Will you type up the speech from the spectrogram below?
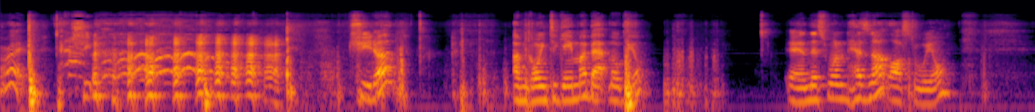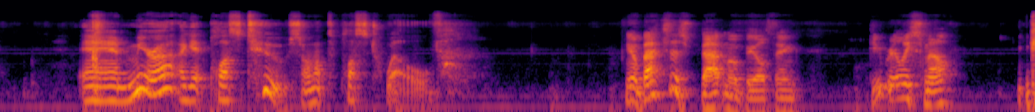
All right. Che- Cheetah. I'm going to gain my Batmobile. And this one has not lost a wheel. And Mera, I get plus two, so I'm up to plus 12. You know, back to this Batmobile thing. Do you really smell?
